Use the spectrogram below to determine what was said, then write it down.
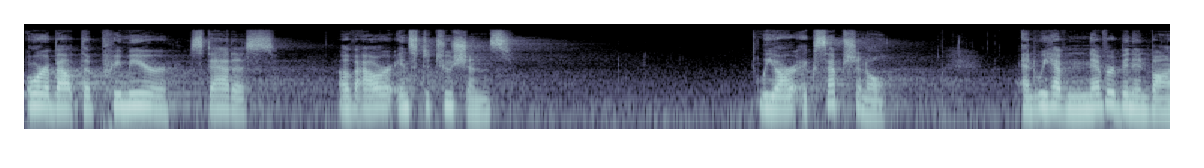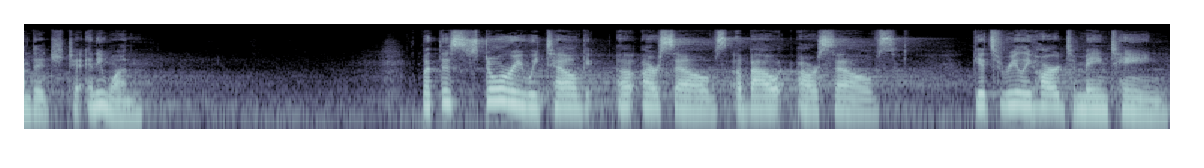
or about the premier status of our institutions. We are exceptional, and we have never been in bondage to anyone. But this story we tell uh, ourselves about ourselves gets really hard to maintain.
